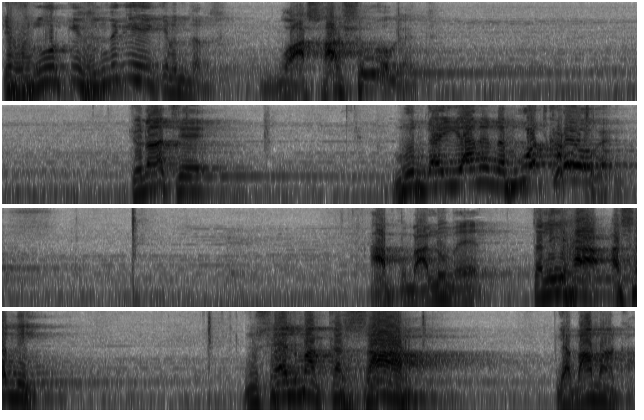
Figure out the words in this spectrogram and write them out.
कि हजूर की ज़िंदगी ही के अंदर वो आसार शुरू हो गए थे। चुनाचे मुद्दैया ने नबूत खड़े हो गए। आपको मालूम है, तलीहा असदी मुसलमा कज्जाब यमामा का।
